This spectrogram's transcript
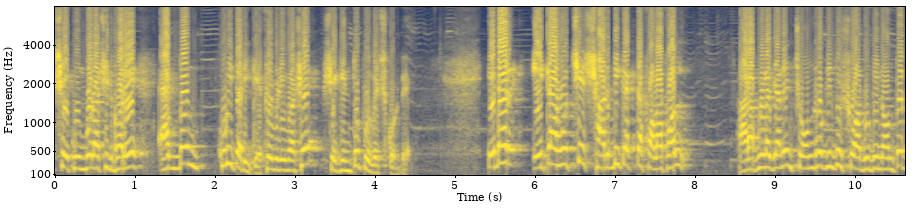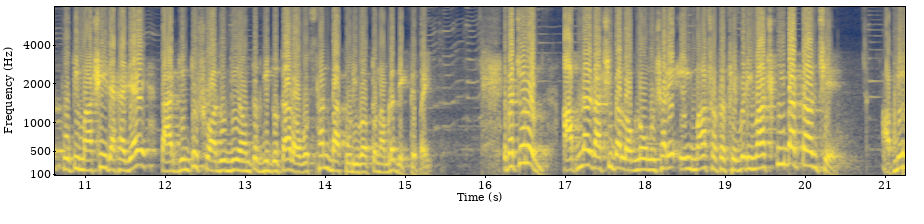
সে কুম্ভ রাশির ঘরে একদম কুড়ি তারিখে ফেব্রুয়ারি মাসে সে কিন্তু প্রবেশ করবে। এবার এটা হচ্ছে সার্বিক একটা ফলাফল। আর আপনারা জানেন, চন্দ্র কিন্তু সোয়া দুদিন অন্তর প্রতি মাসেই দেখা যায়, তার কিন্তু সোয়া দুদিন অন্তর কিন্তু তার অবস্থান বা পরিবর্তন আমরা দেখতে পাই। এবার চলুন, আপনার রাশি বা লগ্ন অনুসারে এই মাস অর্থাৎ ফেব্রুয়ারি মাস কি বার্তা আনছে? আপনি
